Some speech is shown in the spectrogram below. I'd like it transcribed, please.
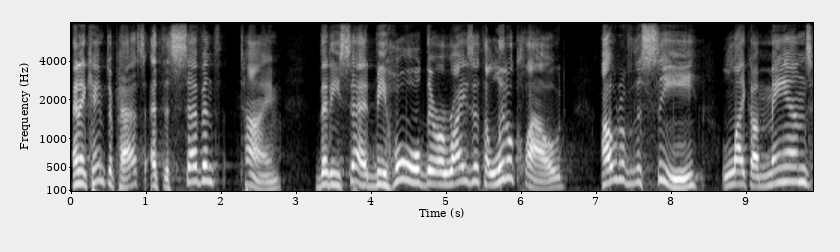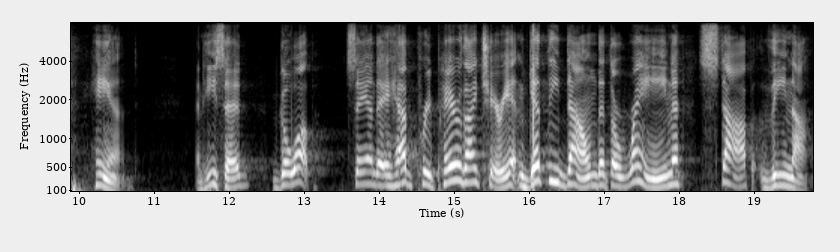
And it came to pass at the seventh time that he said, Behold, there ariseth a little cloud out of the sea like a man's hand. And he said, Go up say unto Ahab, Prepare thy chariot and get thee down, that the rain stop thee not.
